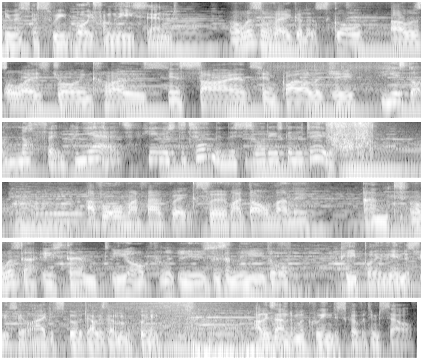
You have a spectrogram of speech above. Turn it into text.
He was a sweet boy from the East End. I wasn't very good at school. I was always drawing clothes in science, in biology. He has got nothing, and yet he was determined this is what he was going to do. I bought all my fabrics with my doll money. And What was that East End yob as a needle. People in the industry say, oh, I discovered Alexander McQueen. Alexander McQueen discovered himself.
